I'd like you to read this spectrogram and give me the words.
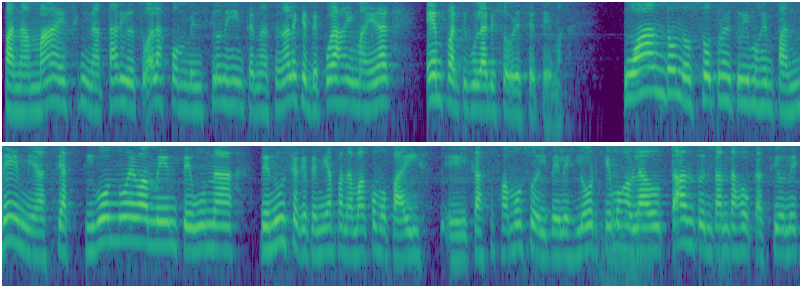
Panamá es signatario de todas las convenciones internacionales que te puedas imaginar, en particular y sobre ese tema. Cuando nosotros estuvimos en pandemia, se activó nuevamente una denuncia que tenía Panamá como país, el caso famoso del Vélez que hemos hablado tanto en tantas ocasiones,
